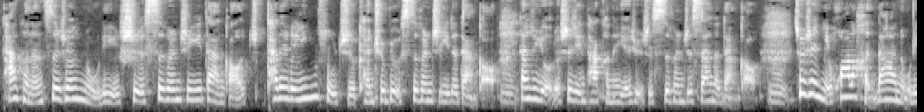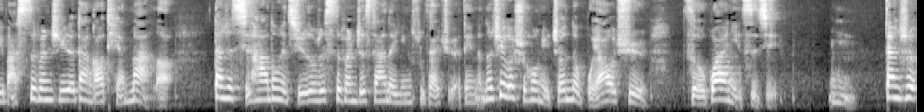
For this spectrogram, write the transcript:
它可能自身努力是四分之一蛋糕，它的一个因素只 contribute 四分之一的蛋糕。嗯。但是有的事情它可能也许是四分之三的蛋糕。嗯。就是你花了很大的努力把四分之一的蛋糕填满了。但是其他东西其实都是四分之三的因素在决定的。那这个时候你真的不要去责怪你自己，嗯。但是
